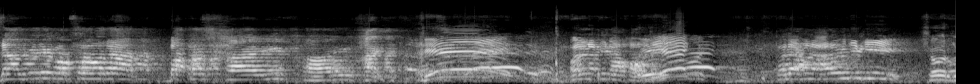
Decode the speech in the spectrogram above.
জাল দিলে কক্সবাজার বাতাস খাই খাই খাই। ঠিক। হয় নাকি না হয়? এখন আরও কি? স্বর্গ।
